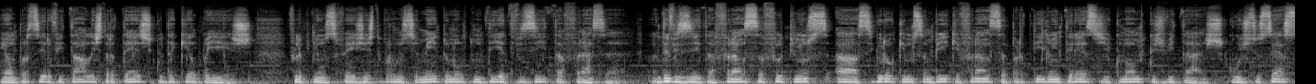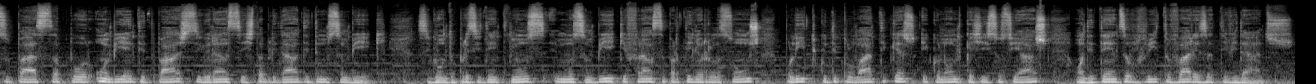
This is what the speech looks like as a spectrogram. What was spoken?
é um parceiro vital e estratégico daquele país. Filipe News fez este pronunciamento no último dia de visita à França. De visita à França, Filipe News assegurou que Moçambique e França partilham interesses econômicos vitais, cujo sucesso passa por um ambiente de paz, segurança e estabilidade de Moçambique. Segundo o presidente News, Moçambique e França partilham relações político-diplomáticas, econômicas e sociais, onde têm desenvolvido várias atividades.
